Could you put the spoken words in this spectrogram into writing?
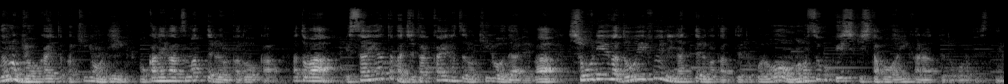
どの業界とか企業にお金が集まってるのかどうか、あとは SIR とか自宅開発の企業であれば、省流がどういう風になってるのかっていうところをものすごく意識した方がいいかなってところですね。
